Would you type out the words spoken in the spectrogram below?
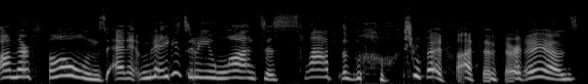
on their phones and it makes me want to slap the phones right out of their hands.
